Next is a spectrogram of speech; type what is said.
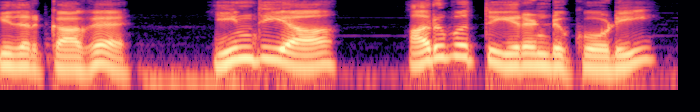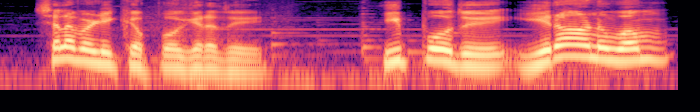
இதற்காக இந்தியா அறுபத்து இரண்டு கோடி செலவழிக்கப் போகிறது. இப்போது இராணுவம்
